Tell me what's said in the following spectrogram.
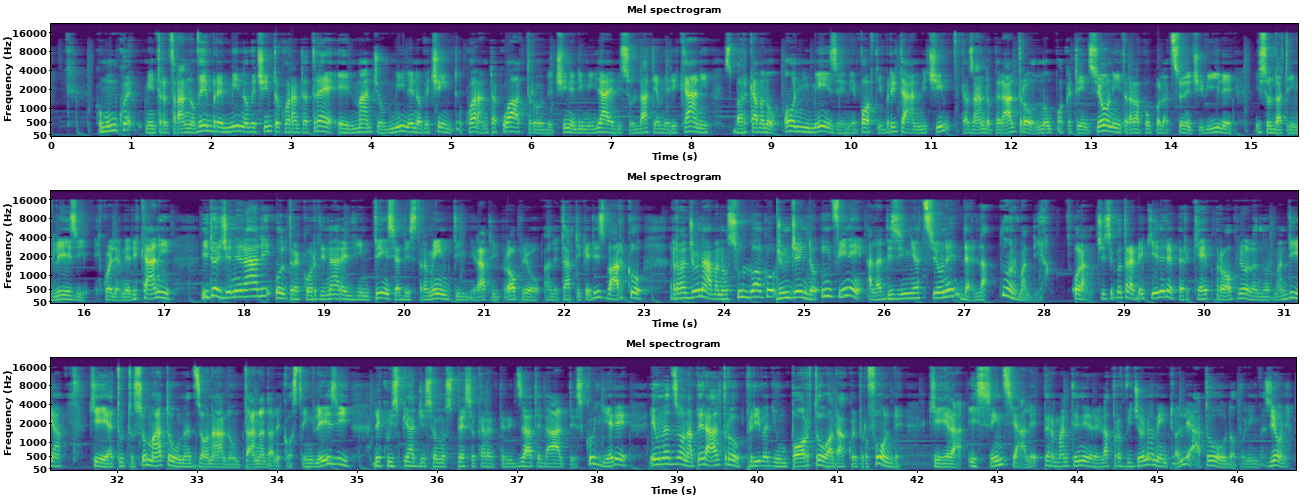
Comunque, mentre tra il novembre 1943 e il maggio 1944 decine di migliaia di soldati americani sbarcavano ogni mese nei porti britannici, causando peraltro non poche tensioni tra la popolazione civile, i soldati inglesi e quelli americani, i due generali, oltre a coordinare gli intensi addestramenti mirati proprio alle tattiche di sbarco, ragionavano sul luogo giungendo infine alla designazione della Normandia. Ora ci si potrebbe chiedere perché proprio la Normandia, che è tutto sommato una zona lontana dalle coste inglesi, le cui spiagge sono spesso caratterizzate da alte scogliere e una zona peraltro priva di un porto ad acque profonde, che era essenziale per mantenere l'approvvigionamento alleato dopo l'invasione.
